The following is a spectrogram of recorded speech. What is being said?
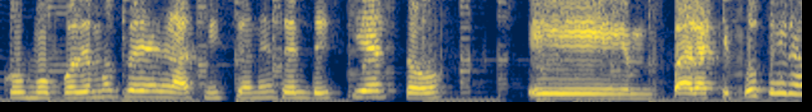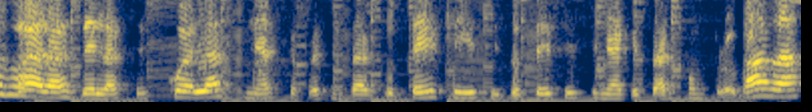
como podemos ver en las misiones del desierto, eh, para que tú te graduaras de las escuelas tenías que presentar tu tesis y tu tesis tenía que estar comprobada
